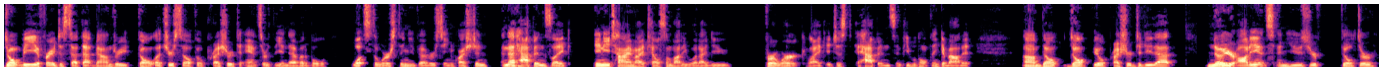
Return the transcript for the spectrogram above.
don't be afraid to set that boundary. Don't let yourself feel pressure to answer the inevitable, what's the worst thing you've ever seen question. And that happens like anytime I tell somebody what I do for work, like it just it happens and people don't think about it. Um, don't don't feel pressured to do that. Know your audience and use your filter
